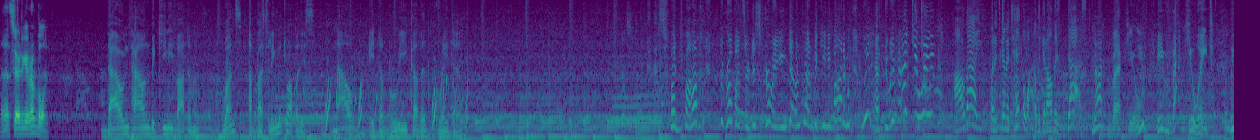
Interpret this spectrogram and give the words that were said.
And it's starting to get rumbling. Downtown Bikini Bottom. Once a bustling metropolis, now a debris-covered crater. SpongeBob, the robots are destroying downtown Bikini Bottom. We have to evacuate. All right, but it's gonna take a while to get all this dust. Not vacuum, evacuate. We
